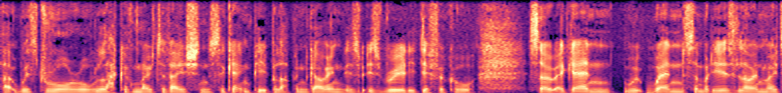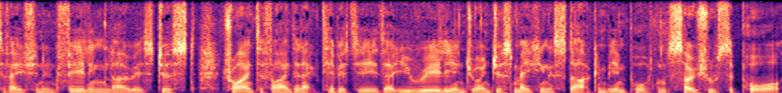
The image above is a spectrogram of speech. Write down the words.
uh, withdrawal lack of motivation. So getting people up and going is, is really difficult. So again w- when somebody is low in motivation and feeling low is just trying to find an activity activity that you really enjoy and just making a start can be important. Social support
